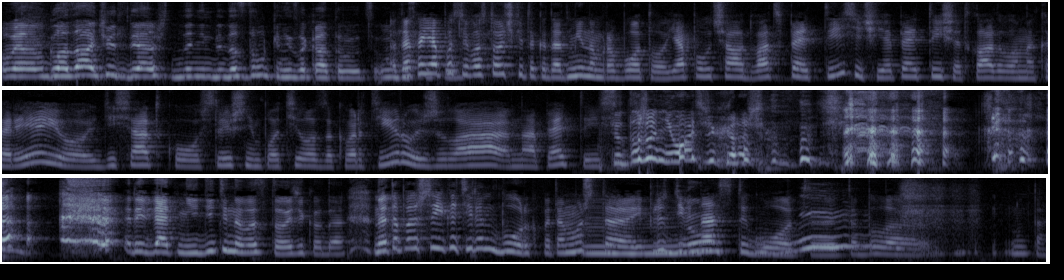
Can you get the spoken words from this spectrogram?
У меня там глаза чуть ли аж до, до затылка не закатываются. А так а я после Восточки-то, когда админом работала, я получала 25 тысяч, я 5 тысяч откладывала на Корею, десятку с лишним платила за квартиру и жила на 5 тысяч. Все тоже не очень хорошо. Ребят, не идите на Восточку, да. Но это потому что Екатеринбург, потому что и плюс Ну, 19 год, это было, ну так.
